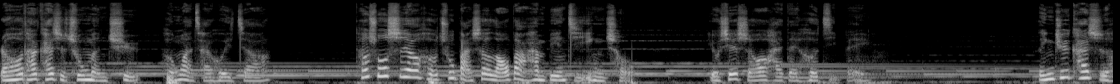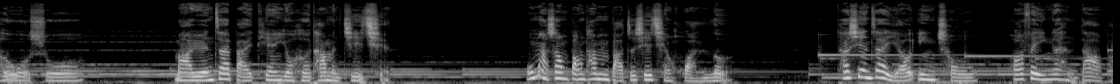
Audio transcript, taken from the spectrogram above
然后他开始出门去，很晚才回家。他说是要和出版社老板和编辑应酬，有些时候还得喝几杯。邻居开始和我说，马原在白天有和他们借钱，我马上帮他们把这些钱还了。他现在也要应酬。花费应该很大吧？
